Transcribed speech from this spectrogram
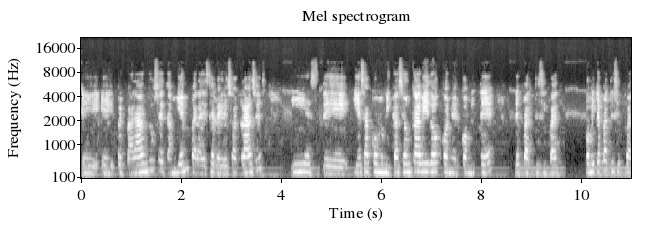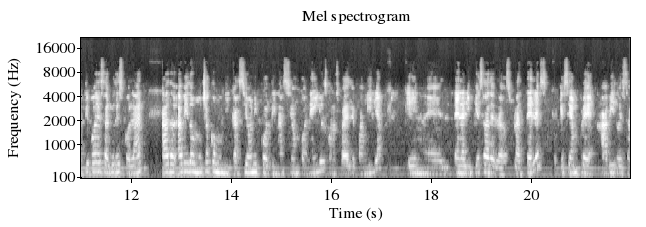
eh, eh, preparándose también para ese regreso a clases y, este, y esa comunicación que ha habido con el comité de participar, comité participativo de salud escolar. Ha, ha, habido mucha comunicación y coordinación con ellos, con los padres de familia, en, el, en la limpieza de los planteles, porque siempre ha habido esa,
